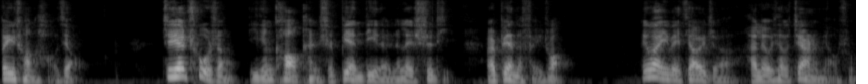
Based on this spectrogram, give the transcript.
悲怆的嚎叫。”这些畜生已经靠啃食遍地的人类尸体而变得肥壮。另外一位交易者还留下了这样的描述：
